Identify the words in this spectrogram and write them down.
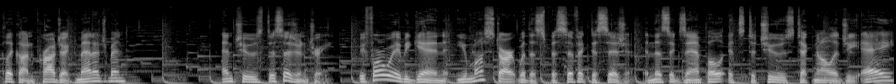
click on Project Management, and choose Decision Tree. Before we begin, you must start with a specific decision. In this example, it's to choose Technology A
